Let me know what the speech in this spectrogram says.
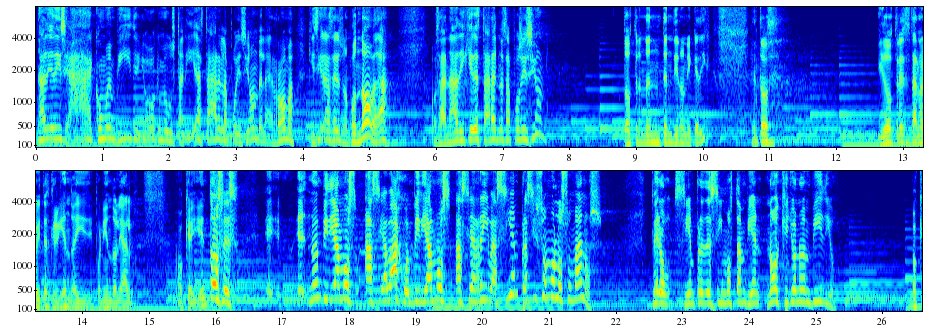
Nadie dice, ay, ¿cómo envidio yo que me gustaría estar en la posición de la de Roma? Quisiera hacer eso. Pues no, ¿verdad? O sea, nadie quiere estar en esa posición. Dos, tres no entendieron ni qué dije. Entonces, y dos, tres están ahorita escribiendo ahí, poniéndole algo. Ok, entonces, eh, eh, no envidiamos hacia abajo, envidiamos hacia arriba. Siempre así somos los humanos. Pero siempre decimos también, no, es que yo no envidio. Ok,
